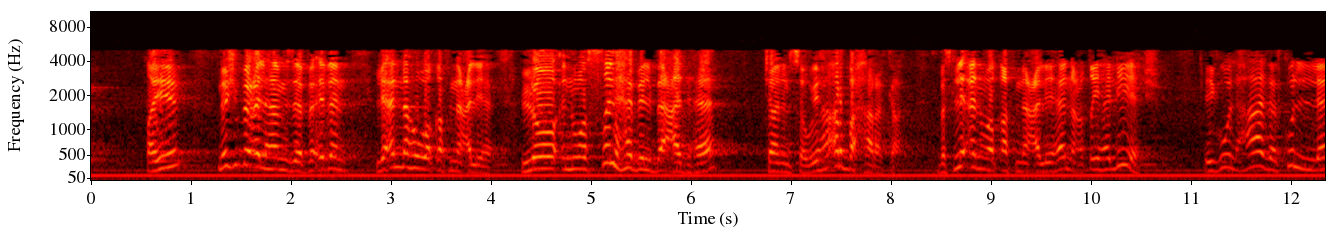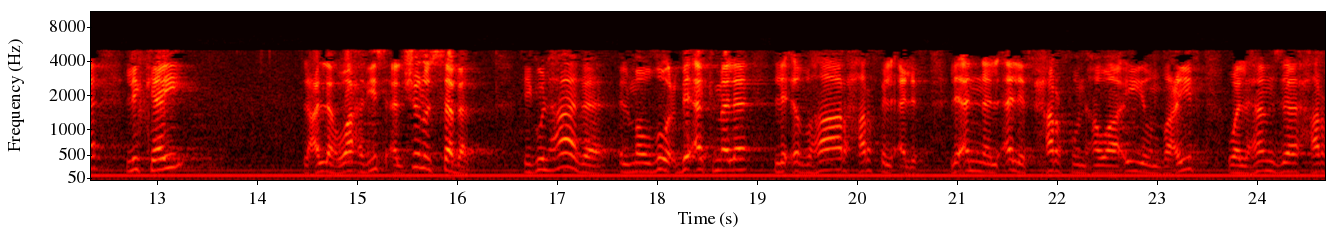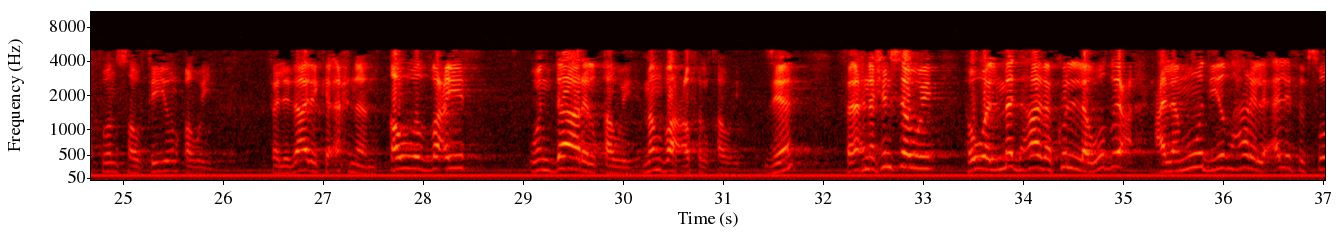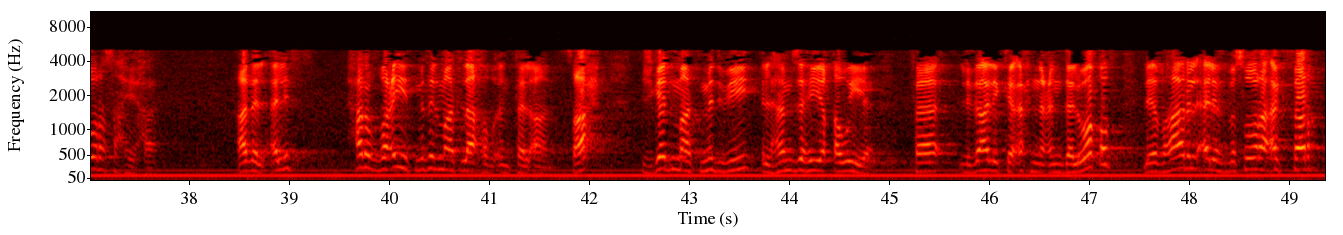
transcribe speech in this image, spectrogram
طيب؟ نشبع الهمزة فإذا لأنه وقفنا عليها. لو نوصلها بالبعدها كان نسويها أربع حركات. بس لأن وقفنا عليها نعطيها ليش؟ يقول هذا كله لكي لعله واحد يسأل شنو السبب؟ يقول هذا الموضوع بأكمله لإظهار حرف الألف. لأن الألف حرف هوائي ضعيف والهمزة حرف صوتي قوي. فلذلك إحنا نقوي الضعيف وندار القوي ما نضعف القوي؟ زين؟ فإحنا شو نسوي؟ هو المد هذا كله وضع على مود يظهر الألف بصورة صحيحة. هذا الألف حرف ضعيف مثل ما تلاحظ أنت الآن صح؟ إيش قد ما تمد به الهمزة هي قوية. فلذلك إحنا عند الوقف لإظهار الألف بصورة أكثر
